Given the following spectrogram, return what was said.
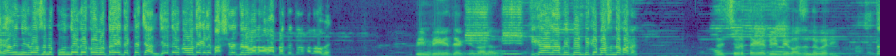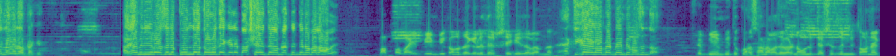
আগামী নির্বাচনে কোন দলকে ক্ষমতায় দেখতে চান? যে দল ক্ষমতা গেলে বাসখালীর জন্য ভালো হবে আপনাদের জন্য ভালো হবে? বিএনপিকে দেখতে ভালো কি কারণে আপনি বিএনপিকে পছন্দ করেন? আমি ছোট থেকে বিএনপি পছন্দ করি। আচ্ছা, ধন্যবাদ আপনাকে। আগামী নির্বাচনে কোন দল ক্ষমতায় গেলে বাসখালীর জন্য আপনাদের জন্য ভালো হবে? বাপ্পা ভাই বিএমপি ক্ষমতা গেলে দেশ শেখে যাবে আপনার। হ্যাঁ, কি কারণে আপনার বিএমপি পছন্দ? বিএমপি তো কোনো সান্দাবাজি করে না উনি দেশের জন্য তো অনেক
